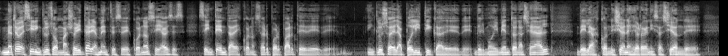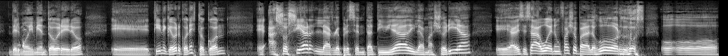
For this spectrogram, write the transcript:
me atrevo a decir incluso mayoritariamente se desconoce y a veces se intenta desconocer por parte de, incluso de la política del movimiento nacional, de las condiciones de organización del movimiento obrero, eh, tiene que ver con esto, con eh, asociar la representatividad y la mayoría eh, a veces, ah, bueno, un fallo para los gordos, o,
